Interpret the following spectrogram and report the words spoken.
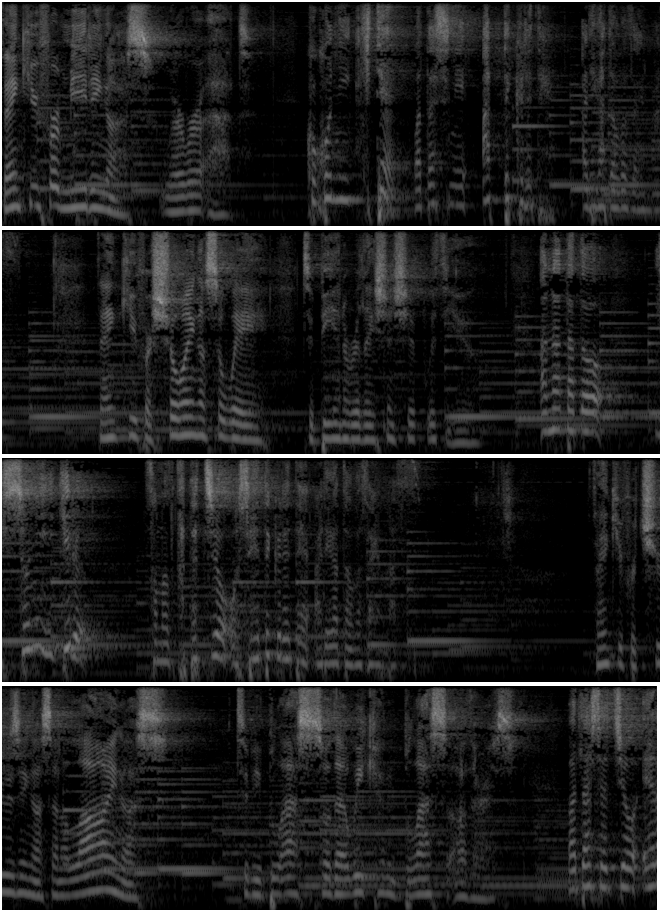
thank you for meeting us where we're at. ここに来て私に会ってくれてありがとうございます Thank you for showing us a way to be in a relationship with you. あなたと一緒に生きるその形を教えてくれてありがとうございます Thank you for choosing us and allowing us to be blessed so that we can bless others. 私たちを選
